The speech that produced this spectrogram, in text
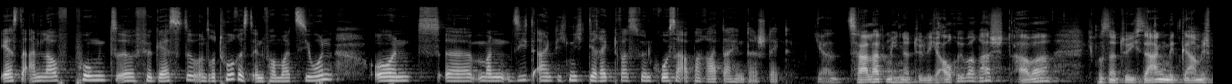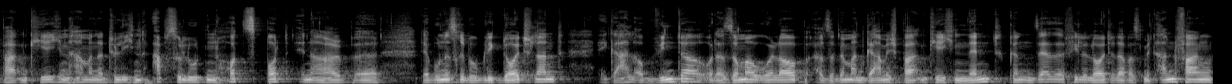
erste Anlaufpunkt äh, für Gäste unsere Touristinformation und äh, man sieht eigentlich nicht direkt, was für ein großer Apparat dahinter steckt. Ja, Zahl hat mich natürlich auch überrascht, aber ich muss natürlich sagen, mit Garmisch-Partenkirchen haben wir natürlich einen absoluten Hotspot innerhalb äh, der Bundesrepublik Deutschland, egal ob Winter- oder Sommerurlaub. Also wenn man Garmisch-Partenkirchen nennt, können sehr, sehr viele Leute da was mit anfangen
